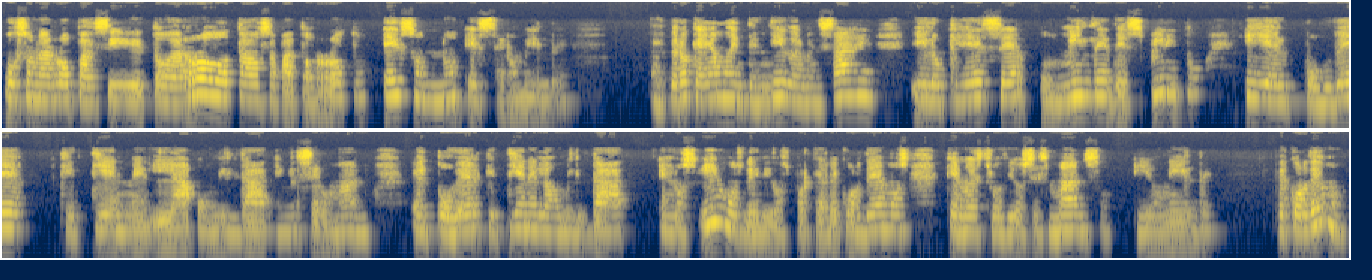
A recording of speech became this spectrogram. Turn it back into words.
uso una ropa así toda rota o zapatos rotos. Eso no es ser humilde. Espero que hayamos entendido el mensaje y lo que es ser humilde de espíritu y el poder que tiene la humildad en el ser humano, el poder que tiene la humildad en los hijos de Dios, porque recordemos que nuestro Dios es manso y humilde. Recordemos,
